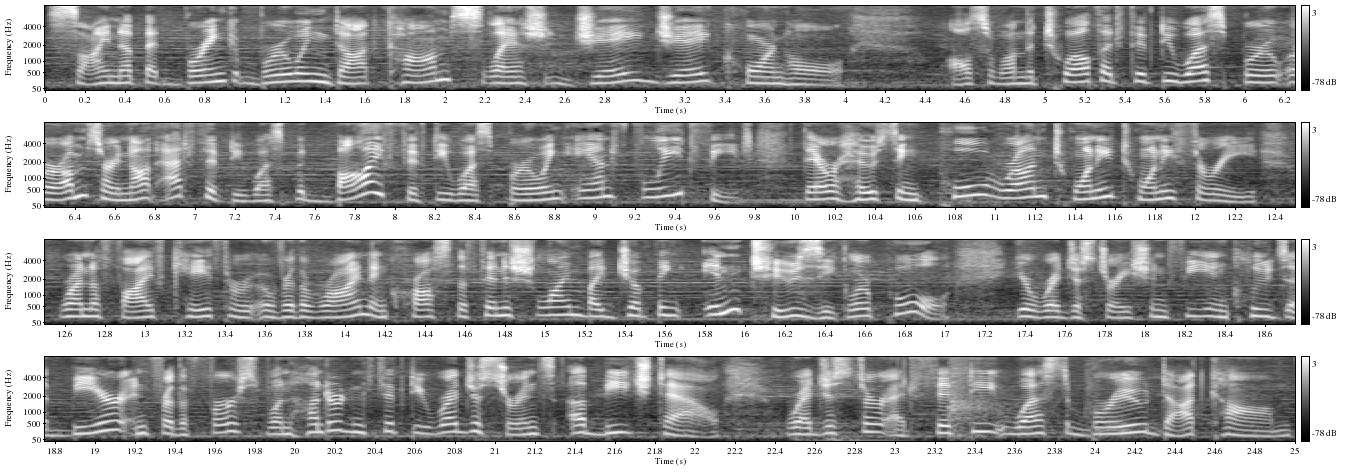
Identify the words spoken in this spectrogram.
Sign up at brinkbrewing.com slash jjcornhole. Also on the 12th at 50 West Brew, or I'm sorry, not at 50 West, but by 50 West Brewing and Fleet Feet. They're hosting Pool Run 2023. Run a 5K through over the Rhine and cross the finish line by jumping into Ziegler Pool. Your registration fee includes a beer and for the first 150 registrants, a beach towel. Register at 50westbrew.com.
